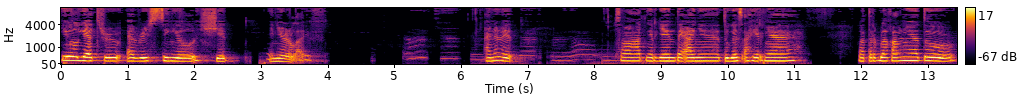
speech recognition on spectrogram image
you will get through every single shit in your life. I know it. Semangat ngerjain TA-nya tugas akhirnya latar belakangnya tuh.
